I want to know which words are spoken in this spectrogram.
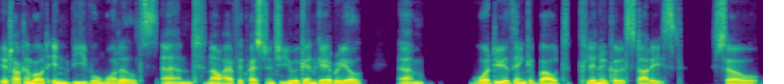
you're talking about in vivo models, and now I have a question to you again, Gabriel. Um, what do you think about clinical studies? So,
